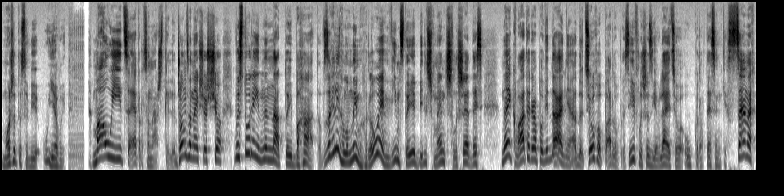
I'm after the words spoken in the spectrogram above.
Можете собі уявити. Мауї це персонаж Скелі Джонсона, якщо що, в історії не надто й багато. Взагалі, головним героєм він стає більш-менш лише десь на екваторі оповідання, а до цього пару разів лише з'являється у коротесеньких сценах.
